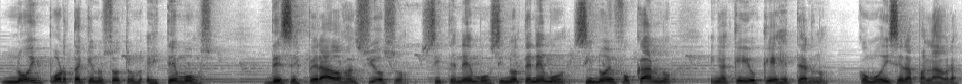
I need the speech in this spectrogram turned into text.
No importa que nosotros estemos desesperados, ansiosos, si tenemos, si no tenemos, si no enfocarnos en aquello que es eterno, como dice la palabra.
